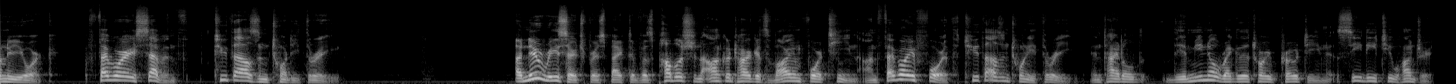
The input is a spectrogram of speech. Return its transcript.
New York, February 7th, 2023. A new research perspective was published in Oncotarget's Volume 14 on February 4th, 2023, entitled The Immunoregulatory Protein CD200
